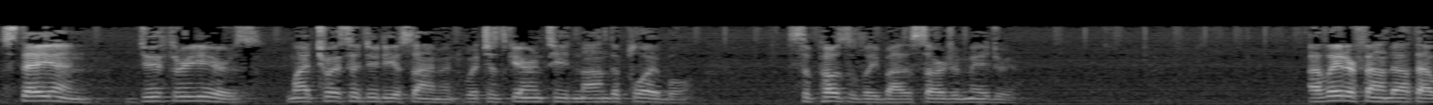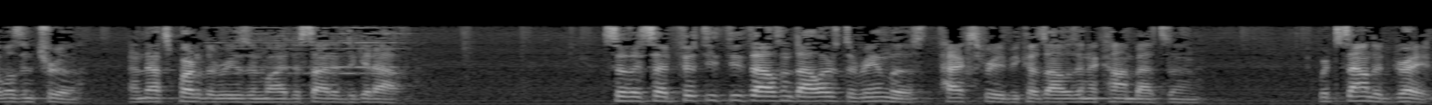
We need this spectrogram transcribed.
stay in, do three years, my choice of duty assignment, which is guaranteed non deployable, supposedly by the sergeant major. I later found out that wasn't true, and that's part of the reason why I decided to get out. So they said $53,000 to reenlist, tax free, because I was in a combat zone, which sounded great.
